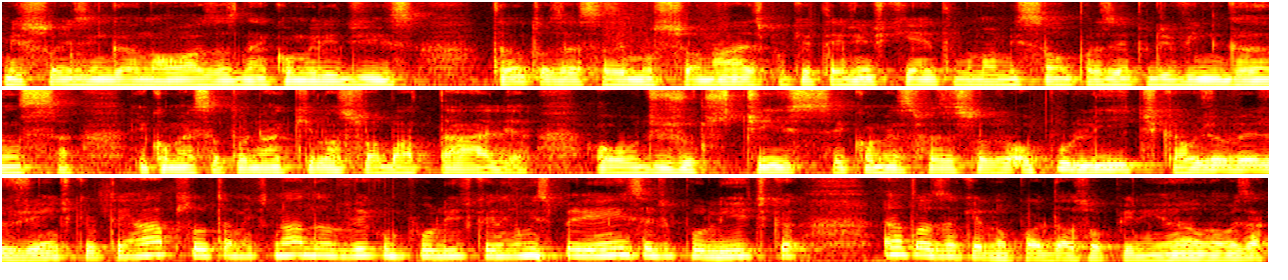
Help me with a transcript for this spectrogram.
missões enganosas, né, como ele diz, tanto essas emocionais, porque tem gente que entra numa missão, por exemplo, de vingança e começa a tornar aquilo a sua batalha, ou de justiça e começa a fazer sua, ou política. Hoje eu vejo gente que tem absolutamente nada a ver com política, nenhuma experiência de política. Eu não estou dizendo que ele não pode dar a sua opinião, mas a,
